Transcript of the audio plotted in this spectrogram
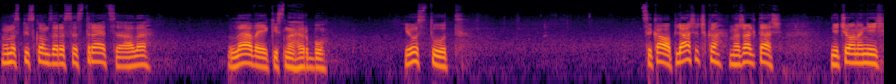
Воно з піском зараз все стреться, але леви якісь на гербу. І ось тут. Цікава пляшечка. На жаль, теж нічого на ній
